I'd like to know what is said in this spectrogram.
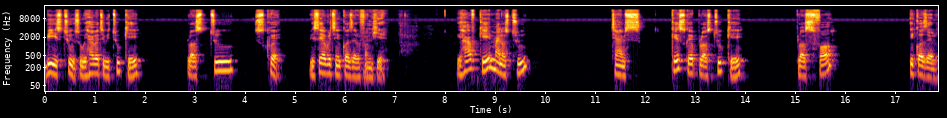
b is 2. So we have it to be 2k plus 2 square. We say everything equals 0 from here. We have k minus 2 times k square plus 2k plus 4 equals 0.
